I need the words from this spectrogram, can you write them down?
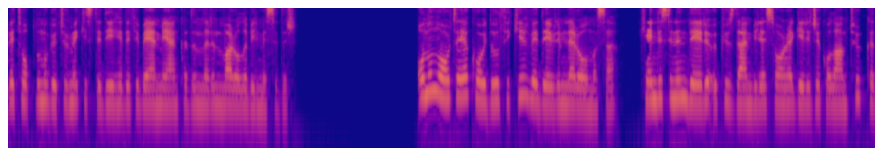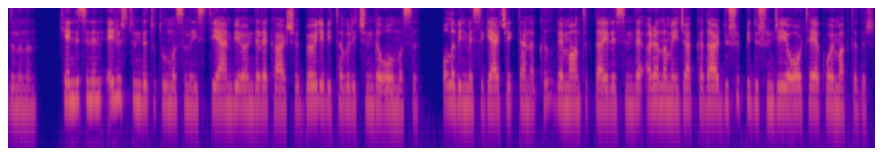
ve toplumu götürmek istediği hedefi beğenmeyen kadınların var olabilmesidir. Onun ortaya koyduğu fikir ve devrimler olmasa, kendisinin değeri öküzden bile sonra gelecek olan Türk kadınının, kendisinin el üstünde tutulmasını isteyen bir öndere karşı böyle bir tavır içinde olması, olabilmesi gerçekten akıl ve mantık dairesinde aranamayacak kadar düşük bir düşünceyi ortaya koymaktadır.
